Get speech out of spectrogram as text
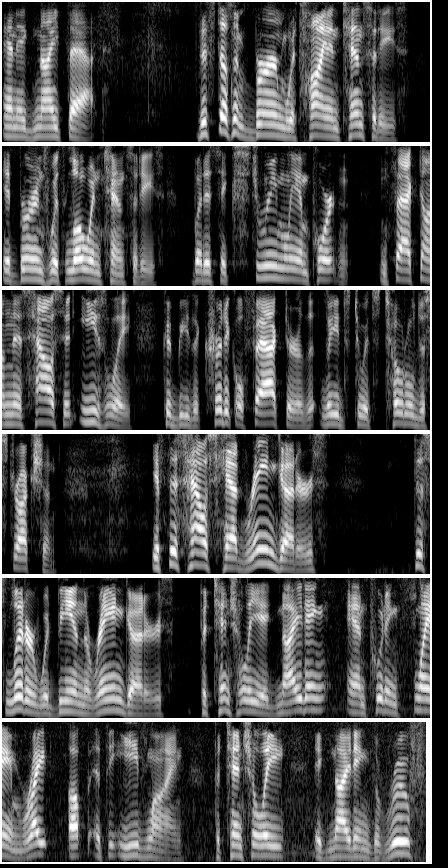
and ignite that. This doesn't burn with high intensities, it burns with low intensities. but it's extremely important. In fact, on this house, it easily could be the critical factor that leads to its total destruction. If this house had rain gutters, this litter would be in the rain gutters, potentially igniting and putting flame right up at the eave line, potentially igniting the roof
